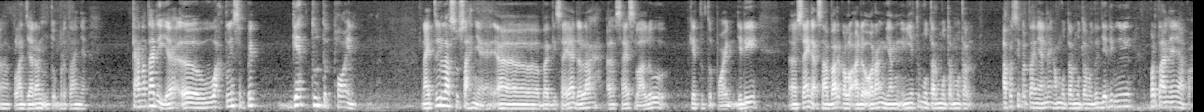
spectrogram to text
uh, pelajaran untuk bertanya karena tadi ya uh, waktunya sempit get to the point Nah itulah susahnya uh, bagi saya adalah uh, saya selalu get to the point. Jadi uh, saya nggak sabar kalau ada orang yang ini itu mutar-mutar-mutar. Apa sih pertanyaannya kamu mutar-mutar-mutar? Jadi ini pertanyaannya apa?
